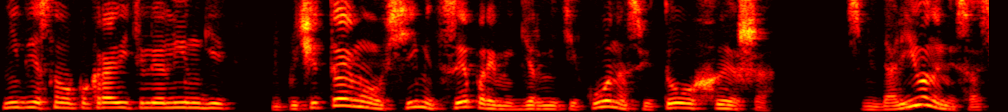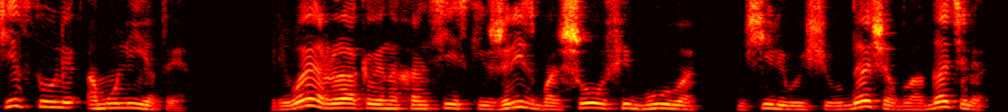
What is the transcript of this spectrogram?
небесного покровителя Линги, и почитаемого всеми цепарями герметикона святого Хэша. С медальонами соседствовали амулеты. Кривая раковина хансийских жриц большого фибула, усиливающая удачу обладателя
